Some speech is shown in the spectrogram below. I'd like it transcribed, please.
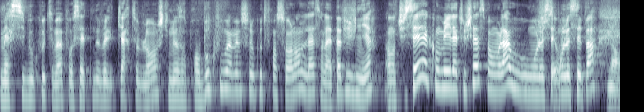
Merci beaucoup Thomas pour cette nouvelle carte blanche qui nous en prend beaucoup, hein, même sur le coup de François Hollande. Là, on l'a pas vu venir. Alors, tu sais combien il a touché à ce moment-là ou on le sait, on le sait pas? Non,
